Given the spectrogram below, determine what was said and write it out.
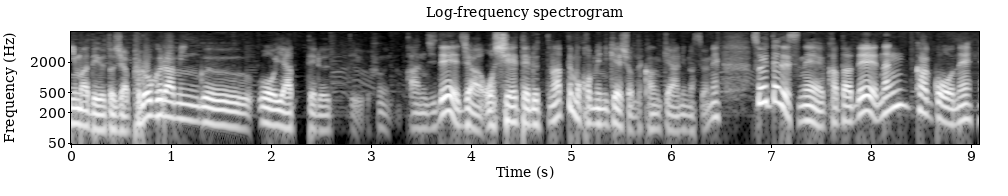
今で言うとじゃあプログラミングをやってるっていう風な感じで、じゃあ教えてるってなってもコミュニケーションって関係ありますよね。そういったですね、方で、なんかこうね、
